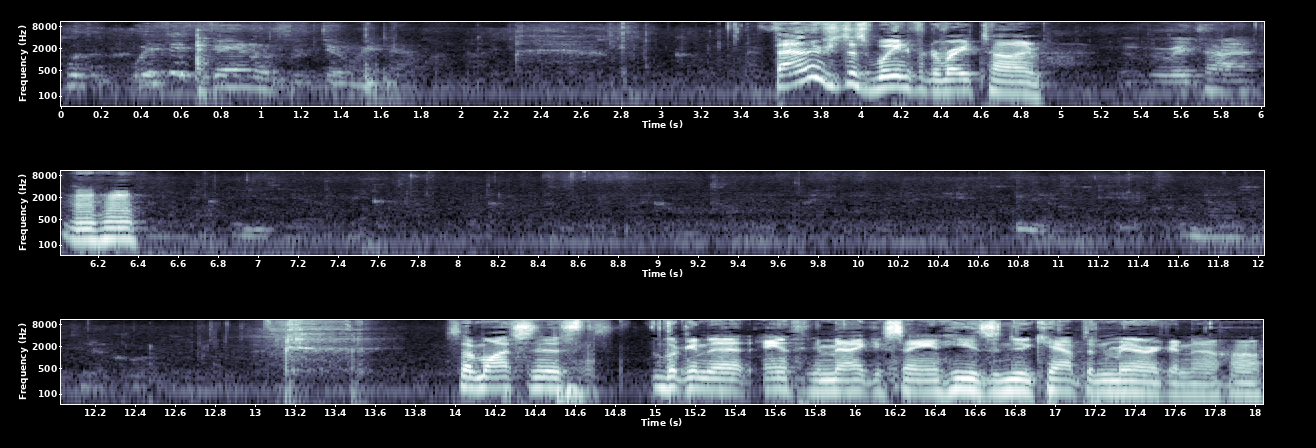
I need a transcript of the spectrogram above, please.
What, what do you think Thanos is doing now? Thanos is just waiting for the right time. Every time? Mm-hmm. So I'm watching this, looking at Anthony Mackie saying he's the new Captain America now, huh?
